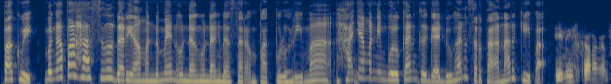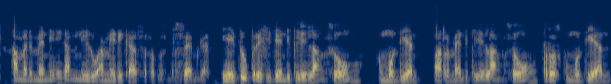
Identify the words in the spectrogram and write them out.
Pak Quick, mengapa hasil dari amandemen Undang-Undang Dasar 45 hanya menimbulkan kegaduhan serta anarki, Pak? Ini sekarang amandemen ini kan niru Amerika 100% kan. Yaitu presiden dipilih langsung, kemudian parlemen dipilih langsung, terus kemudian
